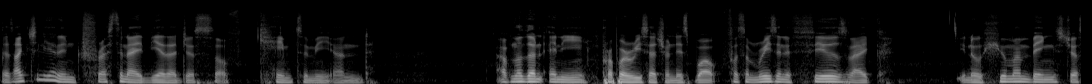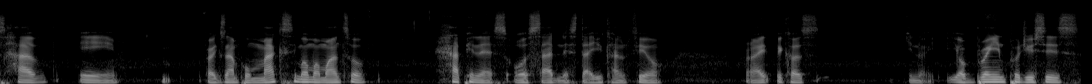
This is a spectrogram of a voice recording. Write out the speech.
there's actually an interesting idea that just sort of came to me and I've not done any proper research on this, but for some reason it feels like, you know, human beings just have a, for example, maximum amount of happiness or sadness that you can feel, right? Because, you know, your brain produces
